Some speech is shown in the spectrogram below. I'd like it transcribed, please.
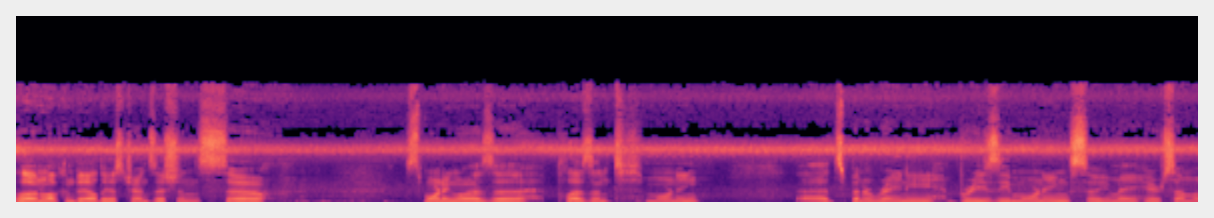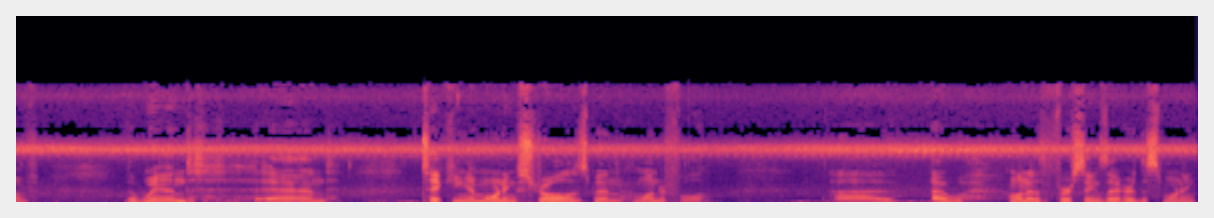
Hello and welcome to LDS Transitions. So, this morning was a pleasant morning. Uh, it's been a rainy, breezy morning, so you may hear some of the wind. And taking a morning stroll has been wonderful. Uh, I, one of the first things I heard this morning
